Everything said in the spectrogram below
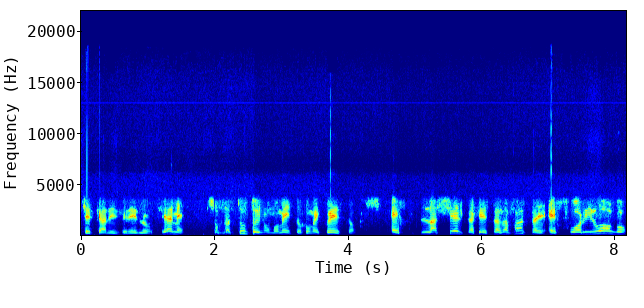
cercare di tenerlo insieme soprattutto in un momento come questo. È, la scelta che è stata fatta è fuori luogo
